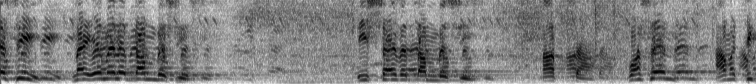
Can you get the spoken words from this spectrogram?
বেশি, না এমএল এর দাম বেশি? পীর সাহেবের দাম বেশি। আচ্ছা বসেন, আমার ঠিক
